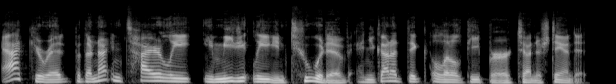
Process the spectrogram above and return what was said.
accurate, but they're not entirely immediately intuitive, and you got to dig a little deeper to understand it.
